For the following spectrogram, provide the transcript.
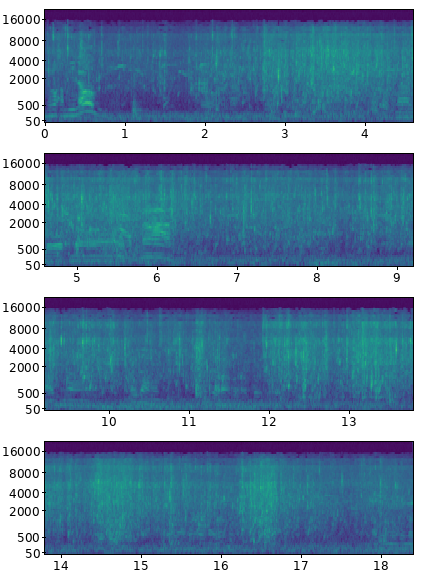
Dua kabilog. Loot na, loot na. Na. Ag na. Ay dahon. Parang na ko na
